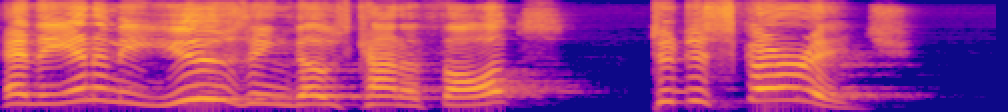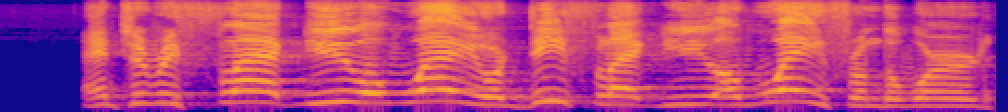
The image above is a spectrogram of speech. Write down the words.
and the enemy using those kind of thoughts to discourage and to reflect you away or deflect you away from the Word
